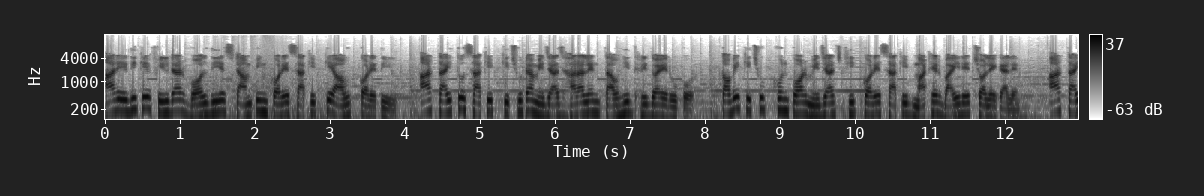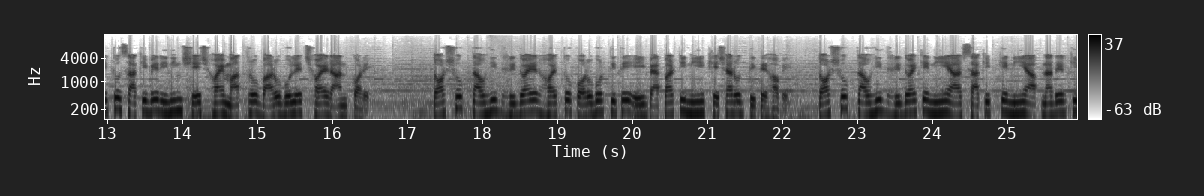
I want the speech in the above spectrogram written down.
আর এদিকে ফিল্ডার বল দিয়ে স্টাম্পিং করে সাকিবকে আউট করে দিল। আর তাই তো সাকিব কিছুটা মেজাজ হারালেন তাওহিদ হৃদয়ের উপর। তবে কিছুক্ষণ পর মেজাজ ঠিক করে সাকিব মাঠের বাইরে চলে গেলেন। আর তাই তো সাকিবের ইনিং শেষ হয় মাত্র বারো বলে ছয় রান করে। দর্শক, তাওহিদ হৃদয়ের হয়তো পরবর্তীতে এই ব্যাপারটি নিয়ে খেসারত দিতে হবে। দর্শক তাওহিদ হৃদয়কে নিয়ে আর সাকিবকে নিয়ে আপনাদের কি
